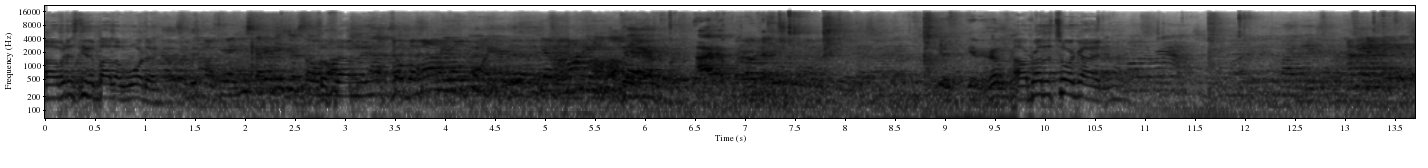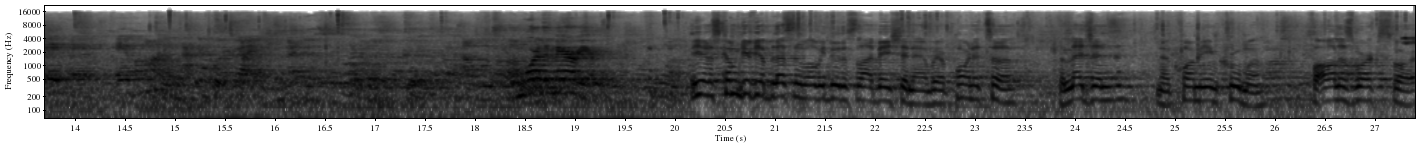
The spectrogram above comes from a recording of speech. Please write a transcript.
Uh, we just need a bottle of water. Yeah, you said he's just so. So family. So Bomani on point. Yeah, Bomani on point. Yeah. I have one. Get get it over. Our brother tour guide. I mean, I think it's a, a, a Bomani. I can do it twice. I just. The more the merrier. Yeah, let's come give you a blessing while we do this libation, and we're pouring it to the legend, you know, Kwame Nkrumah, for all his works for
